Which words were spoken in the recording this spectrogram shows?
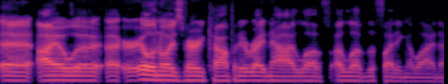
Uh, Iowa uh, or Illinois is very competent right now. I love I love the Fighting Illini.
